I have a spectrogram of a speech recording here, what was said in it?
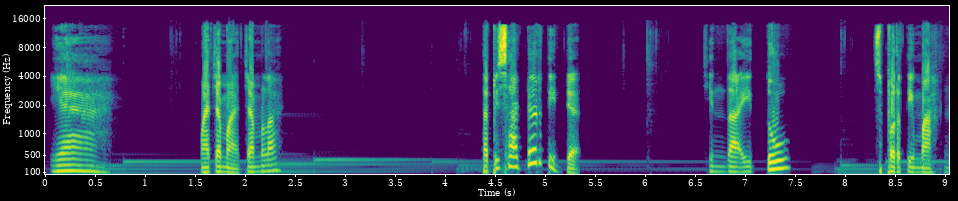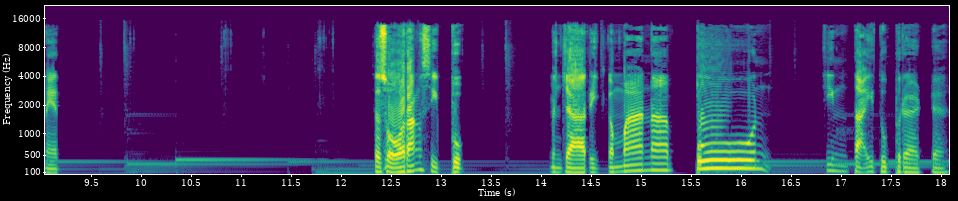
ya macam-macam lah. Tapi sadar tidak, cinta itu seperti magnet. Seseorang sibuk mencari ke mana pun cinta itu berada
